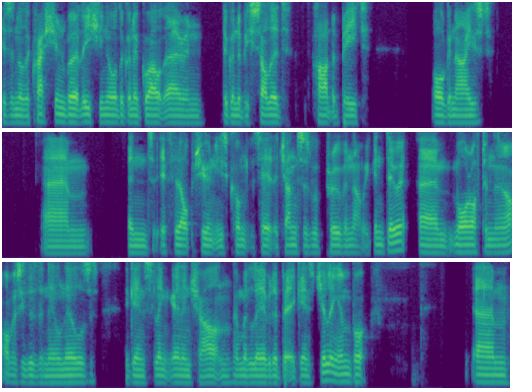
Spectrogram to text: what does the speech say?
is another question. But at least you know they're going to go out there and they're going to be solid, hard to beat, organised. Um, and if the opportunities come to take the chances, we've proven that we can do it um, more often than not. Obviously, there's the nil nils against Lincoln and Charlton, and we laboured a bit against Gillingham, but um,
